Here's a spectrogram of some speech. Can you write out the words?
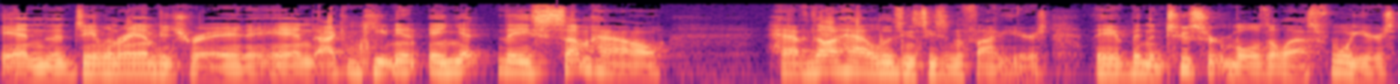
and the Jalen Ramsey trade, and I can keep, and yet they somehow have not had a losing season in five years. They have been in two Super Bowls in the last four years.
